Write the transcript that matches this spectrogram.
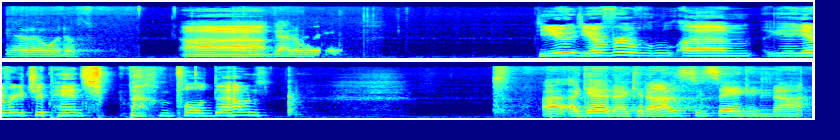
Yeah, that would have. Uh, you gotta wait. do you do you ever um you ever get your pants pulled down? Uh, again, I can honestly say I do not.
